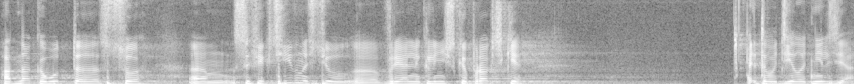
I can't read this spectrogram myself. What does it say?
однако вот э, с, эм, с эффективностью э, в реальной клинической практике этого делать нельзя.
